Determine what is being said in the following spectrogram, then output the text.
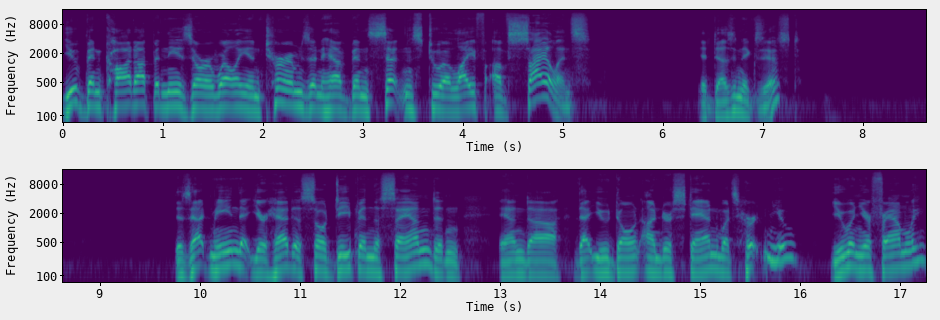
You've been caught up in these Orwellian terms and have been sentenced to a life of silence. It doesn't exist? Does that mean that your head is so deep in the sand and, and uh, that you don't understand what's hurting you, you and your family?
